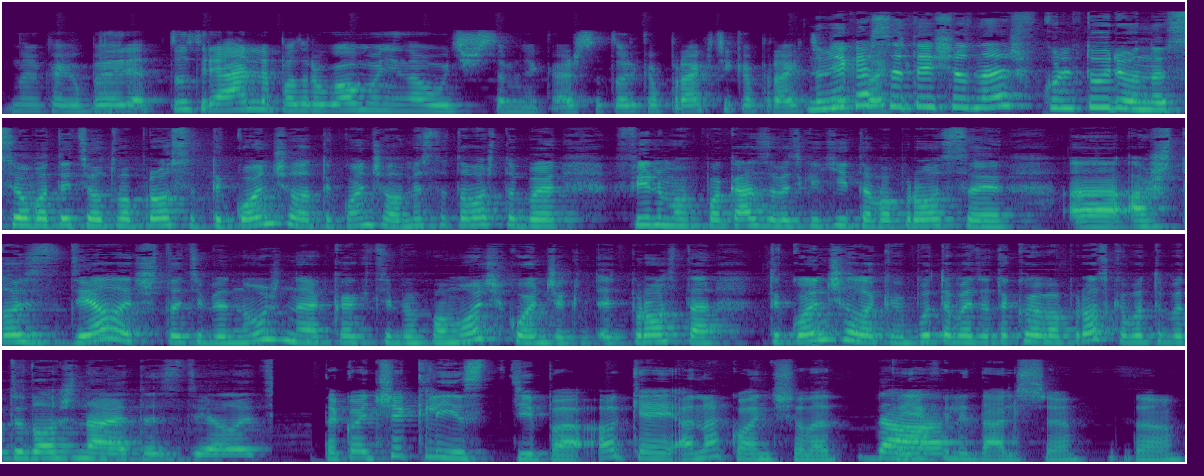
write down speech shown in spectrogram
ну, как бы, тут реально по-другому не научишься, мне кажется, только практика, практика. Но мне практика. кажется, это еще, знаешь, в культуре у нас все вот эти вот вопросы, ты кончила, ты кончила, вместо того, чтобы в фильмах показывать какие-то вопросы, а, а что сделать, что тебе нужно, как тебе помочь кончить, э, просто ты кончила, как будто бы это такой вопрос, как будто бы ты должна это сделать. Такой чек-лист, типа, окей, она кончила, да. поехали дальше, да.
